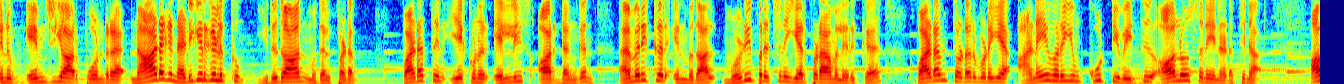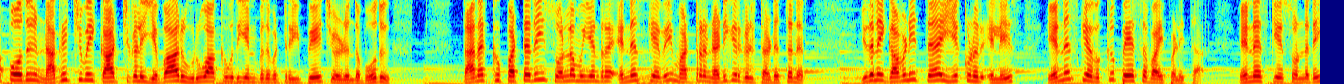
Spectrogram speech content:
எனும் எம்ஜிஆர் போன்ற நாடக நடிகர்களுக்கும் இதுதான் முதல் படம். படத்தின் இயக்குனர் எல்லிஸ் ஆர் டங்கன் அமெரிக்கர் என்பதால் மொழி பிரச்சனை ஏற்படாமல் இருக்க படம் தொடர்புடைய அனைவரையும் கூட்டி வைத்து ஆலோசனை நடத்தினார். அப்போது நகைச்சுவை காட்சிகளை எவ்வாறு உருவாக்குவது என்பது பற்றி பேச்சு எழுந்தபோது தனக்கு பட்டதை சொல்ல முயன்ற என்எஸ்கேவை மற்ற நடிகர்கள் தடுத்தனர். இதனை கவனித்த இயக்குனர் எலிஸ் என்எஸ்கேவுக்கு பேச வாய்ப்பளித்தார். என்எஸ்கே சொன்னதை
